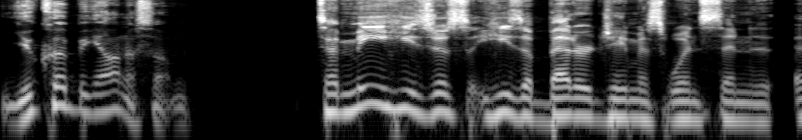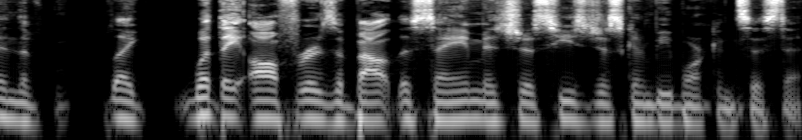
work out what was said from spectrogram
you could be onto something. to me, he's just he's a better Jameis Winston, and the like what they offer is about the same. It's just he's just going to be more consistent.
